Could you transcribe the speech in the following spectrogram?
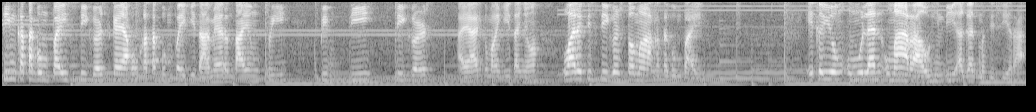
Team Katagumpay stickers. Kaya kung katagumpay kita, meron tayong free 50 stickers. Ayan, kung makikita nyo. Quality stickers to mga katagumpay. Ito yung umulan, umaraw, hindi agad masisira.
